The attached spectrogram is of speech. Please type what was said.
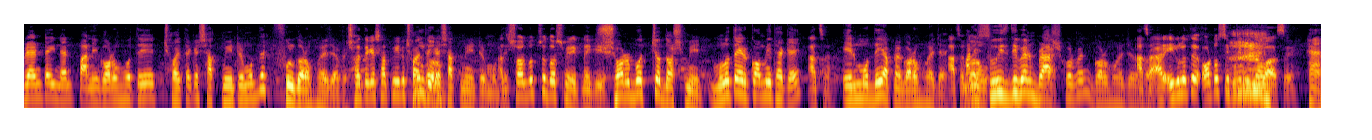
ব্র্যান্ডটাই নেন পানি গরম হতে ছয় থেকে সাত মিনিটের মধ্যে ফুল গরম হয়ে যাবে। ছয় থেকে সাত মিনিট ছয় ফুল থেকে গরম? সাত মিনিটের মধ্যে। আচ্ছা সর্বোচ্চ দশ মিনিট নাকি? সর্বোচ্চ দশ মিনিট। মূলত এর কমই থাকে। আচ্ছা। এর মধ্যেই আপনার গরম হয়ে যায়। আচ্ছা, মানে সুইচ দিবেন ব্রাশ করবেন গরম হয়ে যাবে। আচ্ছা আর এগুলোতে অটো সেফটি দেওয়া আছে? হ্যাঁ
